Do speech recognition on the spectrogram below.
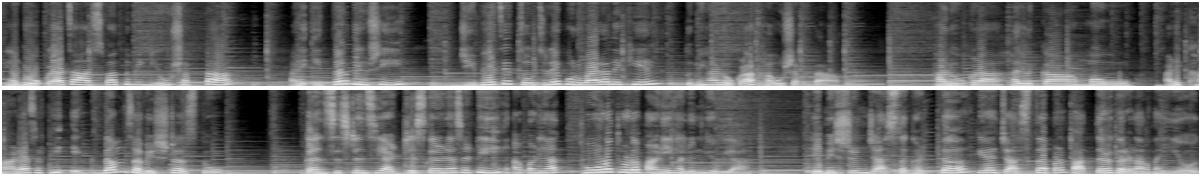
ह्या ढोकळ्याचा आस्वाद तुम्ही घेऊ शकता आणि इतर दिवशी जिभेचे चोचले पुरवायला देखील तुम्ही हा ढोकळा खाऊ शकता. हा ढोकळा हलका मऊ आणि खाण्यासाठी एकदम चविष्ट असतो. कन्सिस्टन्सी ॲडजस्ट करण्यासाठी आपण यात थोडं थोडं पाणी घालून घेऊया. हे मिश्रण जास्त घट्ट किंवा जास्त आपण पातळ करणार नाही आहोत.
